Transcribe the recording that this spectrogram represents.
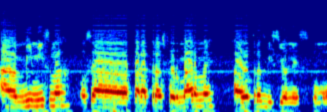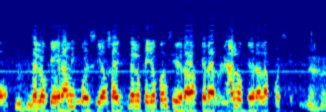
a mí misma, o sea, para transformarme a otras visiones como de lo que era mi poesía, o sea, de lo que yo consideraba que era real o que era la poesía. Ajá.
